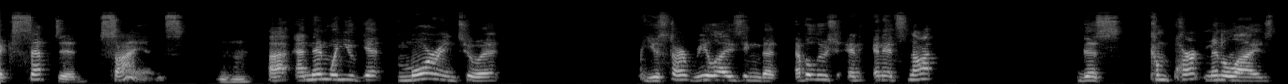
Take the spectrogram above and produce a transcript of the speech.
accepted science mm-hmm. uh, and then when you get more into it you start realizing that evolution and, and it's not this compartmentalized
